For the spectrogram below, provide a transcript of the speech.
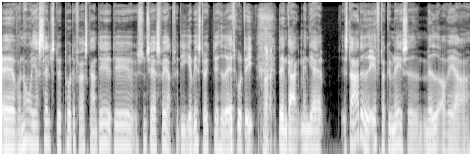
øh, hvornår jeg selv stødte på det første gang, det, det synes jeg er svært, fordi jeg vidste jo ikke, det hed ADHD Nej. dengang, men jeg startede efter gymnasiet med at være,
